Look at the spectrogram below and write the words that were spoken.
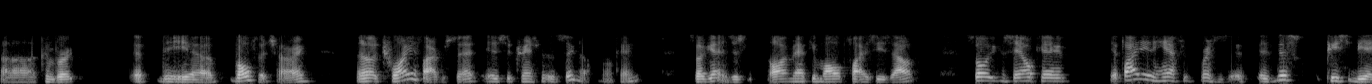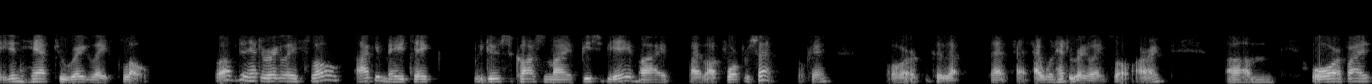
uh, convert the, the uh, voltage, all right? Another 25% is to transmit the signal, okay? So again, it just automatically multiplies these out. So you can say, okay, if I didn't have to, for instance, if, if this PCBA didn't have to regulate flow, well, if it didn't have to regulate flow, I could maybe take reduce the cost of my PCBA by by about four percent, okay, or because that, that I wouldn't have to regulate flow, all right, um, or if I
